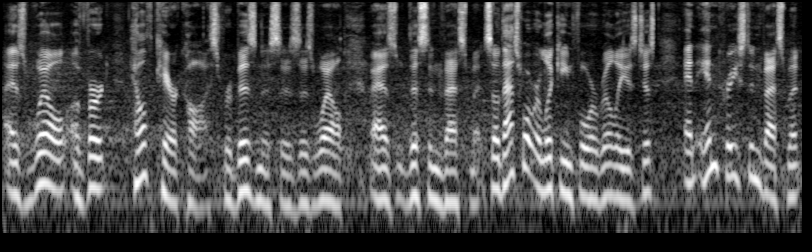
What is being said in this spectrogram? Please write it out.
as well avert healthcare costs for businesses as well as this investment. So that's what we're looking for really is just an increased investment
